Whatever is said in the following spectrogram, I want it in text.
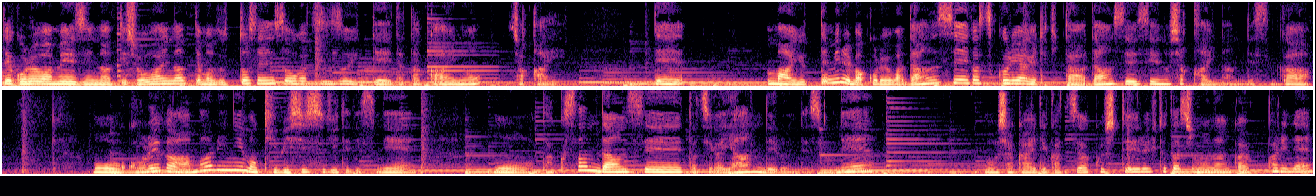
でこれは明治になって昭和になってもずっと戦争が続いて戦いの社会でまあ言ってみればこれは男性が作り上げてきた男性性の社会なんですがもうこれがあまりにも厳しすぎてですねもうたくさん男性たちが病んでるんですよね。もう社会で活躍している人たちもなんかやっぱりね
